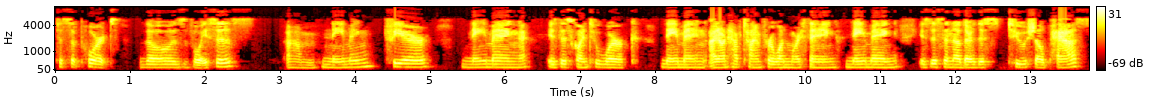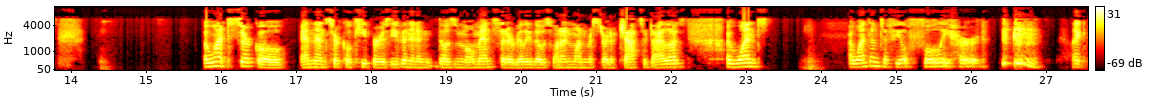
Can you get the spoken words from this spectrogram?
to support those voices, um, naming fear, naming, is this going to work? Naming, I don't have time for one more thing. Naming, is this another, this too shall pass? I want circle and then circle keepers, even in those moments that are really those one-on-one restorative chats or dialogues, I want, I want them to feel fully heard. like,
